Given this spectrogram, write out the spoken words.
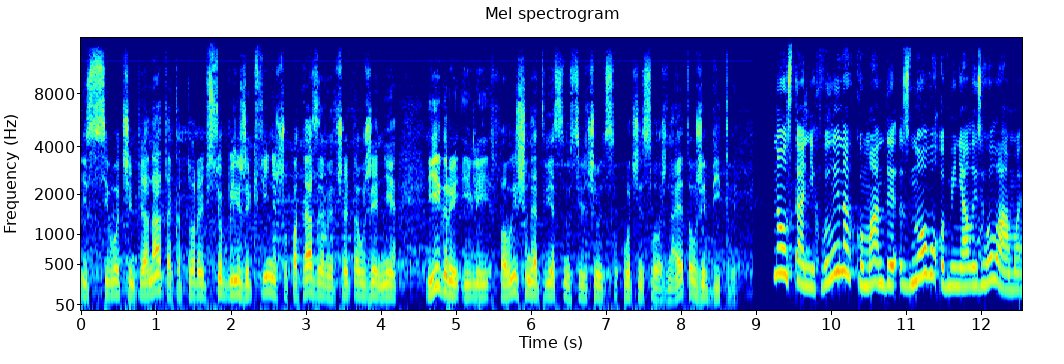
из всего чемпионата, который все ближе к финишу показывает, что это уже не игры или с повышенной ответственностью или что-нибудь очень сложно, а это уже битвы. На останніх хвилинах команди знову обмінялись голами.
